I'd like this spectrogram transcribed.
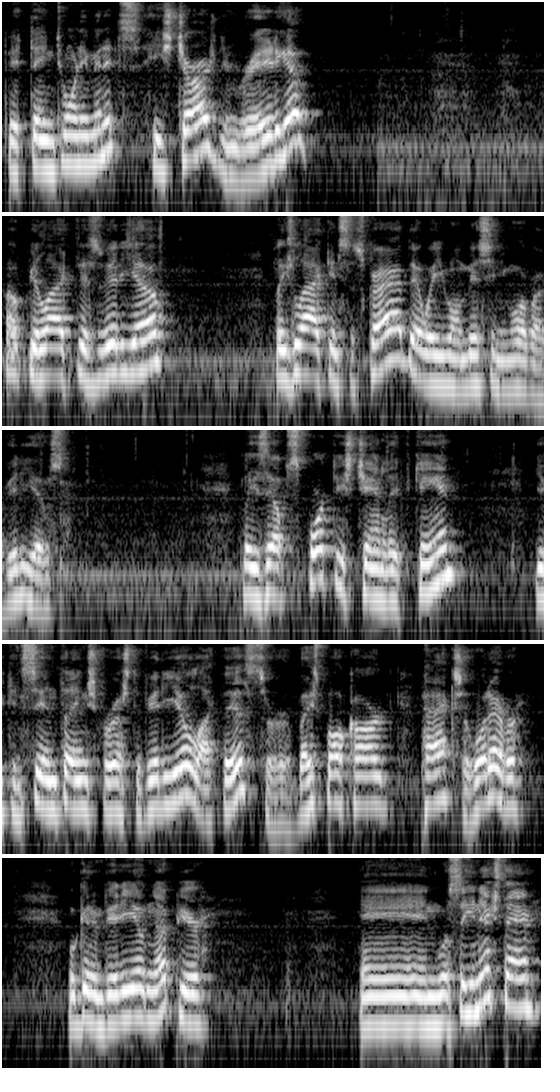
15-20 minutes, he's charged and ready to go. Hope you like this video. Please like and subscribe, that way you won't miss any more of our videos. Please help support this channel if you can. You can send things for us to video like this, or baseball card packs, or whatever. We'll get them videoed and up here. And we'll see you next time.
